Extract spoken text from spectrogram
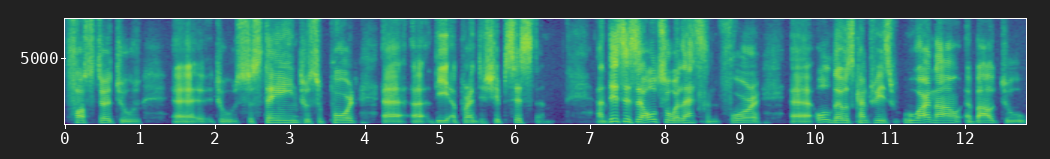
foster, to uh, to sustain, to support uh, uh, the apprenticeship system. And this is also a lesson for uh, all those countries who are now about to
